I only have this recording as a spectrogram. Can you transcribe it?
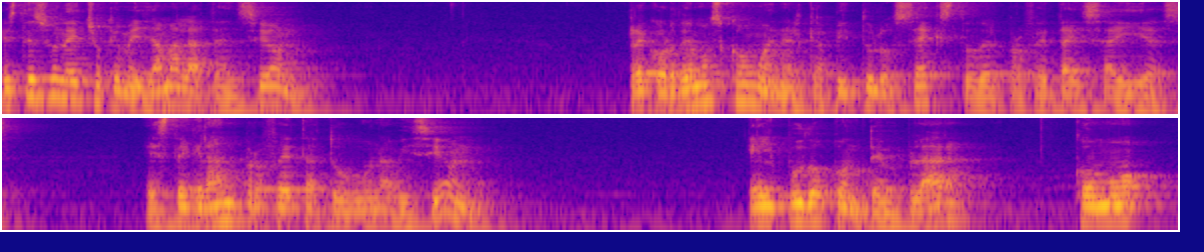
Este es un hecho que me llama la atención. Recordemos cómo en el capítulo sexto del profeta Isaías, este gran profeta tuvo una visión. Él pudo contemplar cómo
